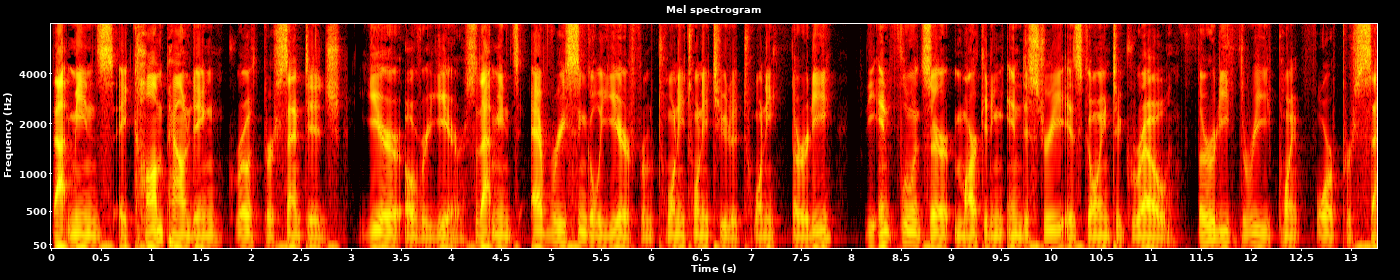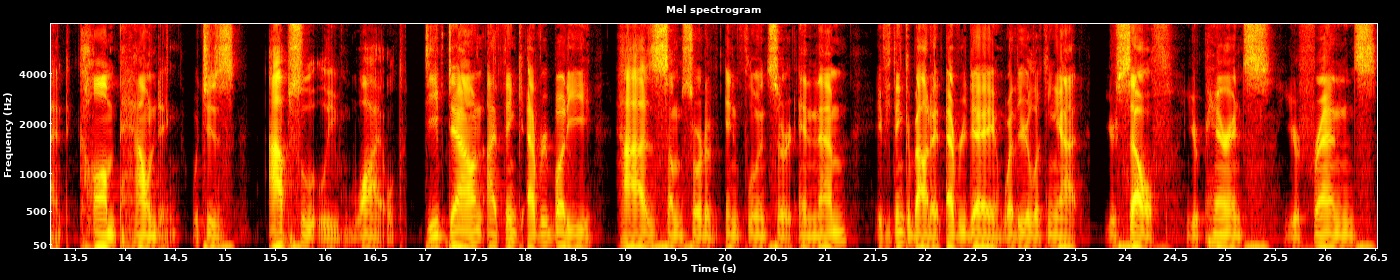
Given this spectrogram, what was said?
that means a compounding growth percentage year over year. So that means every single year from 2022 to 2030, the influencer marketing industry is going to grow 33.4% compounding, which is absolutely wild. Deep down, I think everybody has some sort of influencer in them. If you think about it every day, whether you're looking at yourself, your parents, your friends,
